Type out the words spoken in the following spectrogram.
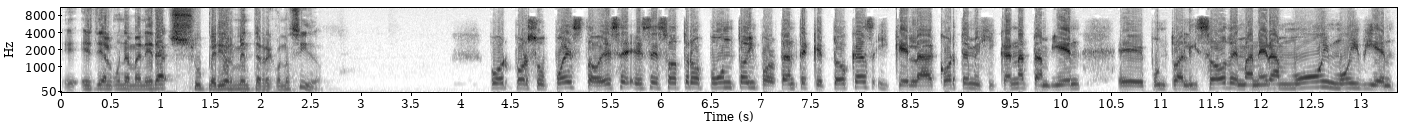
eh, es de alguna manera superiormente reconocido. Por, por supuesto, ese, ese es otro punto importante que tocas y que la Corte Mexicana también eh, puntualizó de manera muy, muy bien.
